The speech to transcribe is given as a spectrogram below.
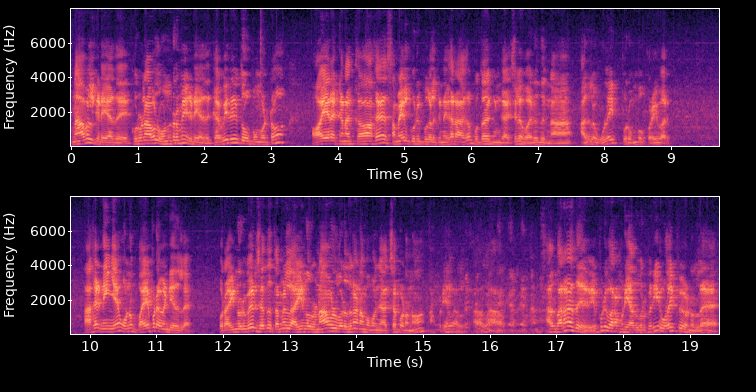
நாவல் கிடையாது. குறுநாவல் ஒன்றுமே கிடையாது. கவிதை தொகுப்பு மட்டும் ஆயிரக்கணக்காக சமையல் குறிப்புகளுக்கு நிகராக புத்தக கண்காட்சியில் வருதுன்னா அதில் உழைப்பு ரொம்ப குறைவாக இருக்குது ஆக நீங்கள் ஒன்றும் பயப்பட வேண்டியதில்லை. ஒரு ஐநூறு பேர் சேர்த்து தமிழில் ஐநூறு நாவல் வருதுன்னா நம்ம கொஞ்சம் அச்சப்படணும். அப்படியெல்லாம் அதெல்லாம் அது வராது. எப்படி வர முடியாது அது ஒரு பெரிய உழைப்பு வேணும்ல.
